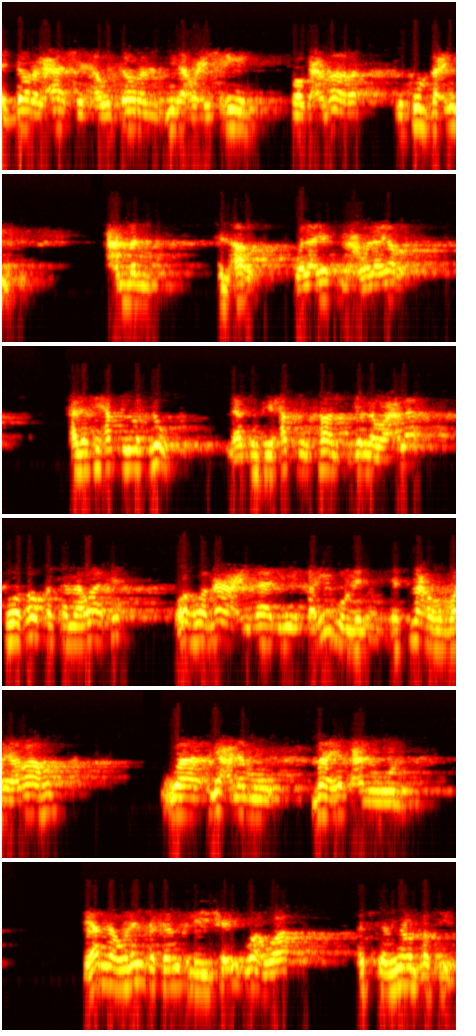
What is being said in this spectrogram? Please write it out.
الدور العاشر أو الدور المئة وعشرين فوق عمارة يكون بعيد عمن في الأرض ولا يسمع ولا يرى. هذا في حق المخلوق لكن في حق الخالق جل وعلا هو فوق سماواته وهو مع عباده قريب منهم يسمعهم ويراهم ويعلم ما يفعلون. لأنه ليس كمثله شيء وهو السميع البصير.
